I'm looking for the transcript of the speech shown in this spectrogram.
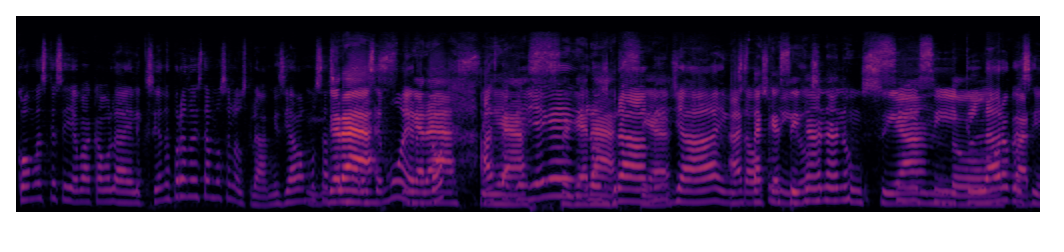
cómo es que se lleva a cabo las elecciones, pero no estamos en los Grammys, ya vamos a hacer ese muerto hasta que lleguen los Grammys ya en hasta que sigan anunciando. Sí, claro que sí.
